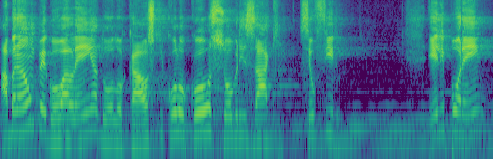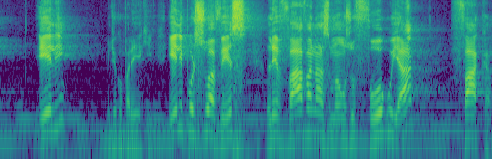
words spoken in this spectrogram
Abraão pegou a lenha do holocausto e colocou sobre Isaque, seu filho. Ele, porém, ele Onde é que eu parei aqui? Ele, por sua vez, levava nas mãos o fogo e a faca.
